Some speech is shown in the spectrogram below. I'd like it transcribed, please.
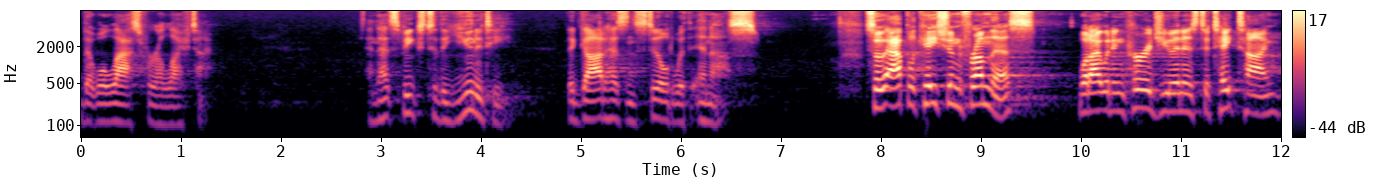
that will last for a lifetime. And that speaks to the unity that God has instilled within us. So, application from this, what I would encourage you in is to take time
